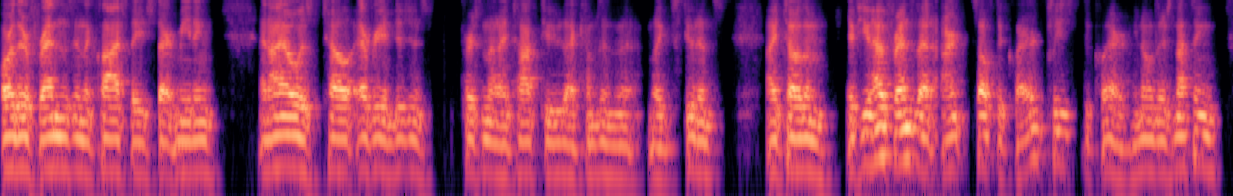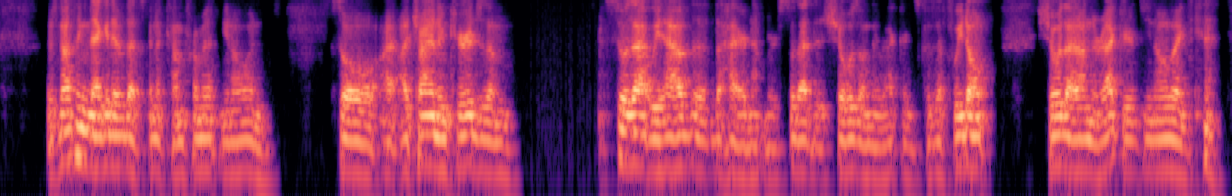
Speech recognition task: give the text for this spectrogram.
or their friends in the class they start meeting. And i always tell every indigenous person that i talk to that comes in the like students i tell them if you have friends that aren't self-declared please declare you know there's nothing there's nothing negative that's going to come from it you know and so I, I try and encourage them so that we have the the higher numbers so that it shows on the records. Because if we don't show that on the records you know like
